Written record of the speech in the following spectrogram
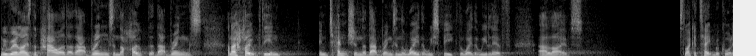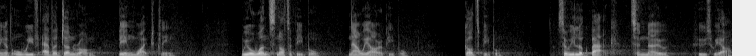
We realize the power that that brings and the hope that that brings. And I hope the in- intention that that brings in the way that we speak, the way that we live our lives. It's like a tape recording of all we've ever done wrong being wiped clean. We were once not a people, now we are a people, God's people. So we look back to know whose we are.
